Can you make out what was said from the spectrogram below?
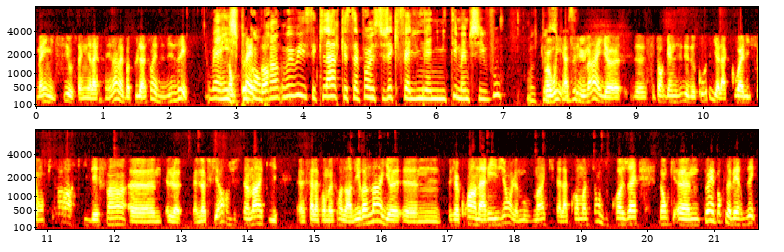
même ici au Saguenay-Lac-Saint-Jean, la population est divisée. Oui, je peux comprendre. Oui, oui, c'est clair que c'est pas un sujet qui fait l'unanimité, même chez vous. Oui, absolument. Il a, c'est organisé des deux côtés. Il y a la coalition Fjord qui défend euh, le, notre Fjord, justement, qui euh, fait la promotion de l'environnement. Il y a, euh, je crois, en ma région, le mouvement qui fait la promotion du projet. Donc, euh, peu importe le verdict,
